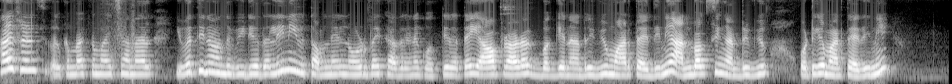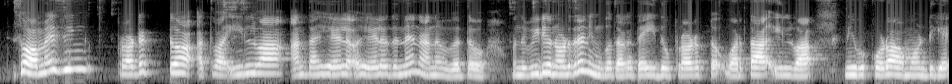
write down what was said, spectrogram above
Hi friends welcome back to my channel ಇವತ್ತಿನ ಒಂದು ವಿಡಿಯೋದಲ್ಲಿ ನೀವು ತಮ್ಮನೇಲಿ ನೋಡಬೇಕಾದ್ರೇ ಗೊತ್ತಿರುತ್ತೆ ಯಾವ ಪ್ರಾಡಕ್ಟ್ ಬಗ್ಗೆ ನಾನು ರಿವ್ಯೂ ಮಾಡ್ತಾ ಇದ್ದೀನಿ ಅನ್ಬಾಕ್ಸಿಂಗ್ ಆ್ಯಂಡ್ ರಿವ್ಯೂ ಒಟ್ಟಿಗೆ ಮಾಡ್ತಾ ಇದ್ದೀನಿ. ಸೊ ಅಮೇಝಿಂಗ್ ಪ್ರಾಡಕ್ಟ್ ಅಥವಾ ಇಲ್ವಾ ಅಂತ ಹೇಳೋ, ಹೇಳೋದನ್ನೇ ನಾನು ಇವತ್ತು ಒಂದು ವಿಡಿಯೋ ನೋಡಿದ್ರೆ ನಿಮ್ಗೆ ಗೊತ್ತಾಗುತ್ತೆ, ಇದು ಪ್ರಾಡಕ್ಟ್ ವರ್ತಾ ಇಲ್ವಾ? ನೀವು ಕೊಡೋ ಅಮೌಂಟಿಗೆ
